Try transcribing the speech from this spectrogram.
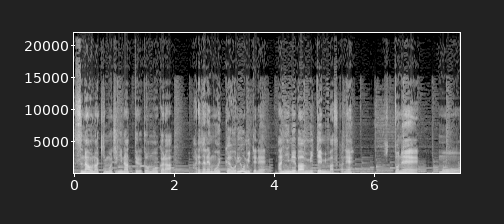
素直な気持ちになってると思うから、あれだね、もう一回折を見てね、アニメ版見てみますかね。きっとね、もう、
